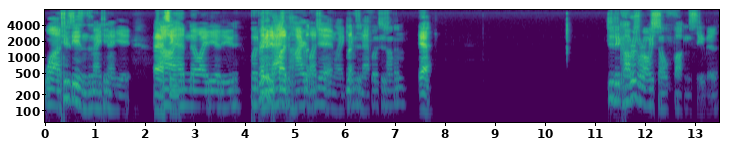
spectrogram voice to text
Wow, two seasons in 1998. Uh, Oh, I had no idea, dude. But bring it back bud- with higher budget and like give it to Netflix or something. yeah, Dude, the covers were always so fucking stupid.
